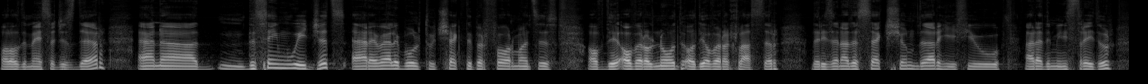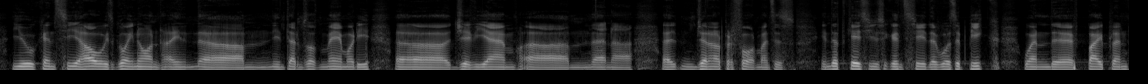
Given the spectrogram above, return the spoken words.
all of the messages there. And the same widgets are available to check the performances of the overall node or the overall cluster. There is another section there. If you are administrator, you can see how it's going on in, um, in terms of memory, JVM, um, and general performances. In that case, you can see there was a peak when the pipeline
